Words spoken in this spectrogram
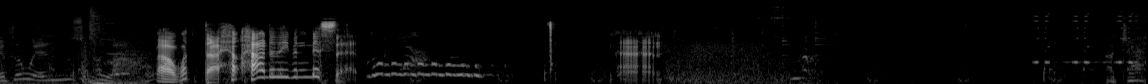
If the winds allow, Oh, what the hell? How did they even miss that? Man. attack.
